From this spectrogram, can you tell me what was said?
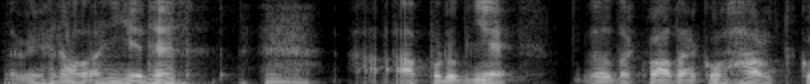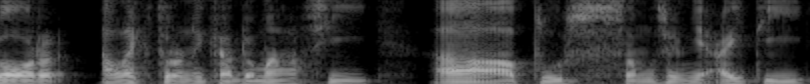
Nevyhrál ani jeden. A podobně. Taková ta jako hardcore elektronika domácí a plus samozřejmě IT.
